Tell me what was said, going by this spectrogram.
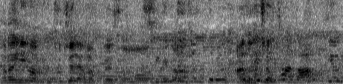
사랑이가 그 주차장 앞에서 네가 아는 척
